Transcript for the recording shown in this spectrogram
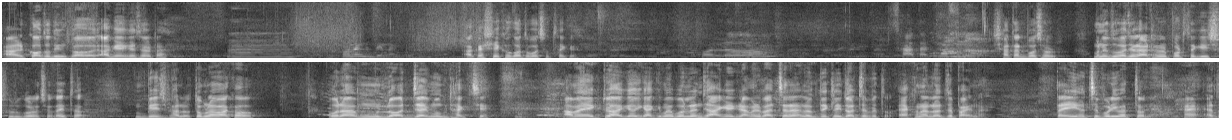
আর কতদিন ক- আগে এঁকেছো ওটা? অনেক দিন আগে। আঁকা শেখো কত বছর থেকে? সাত আট বছর। সাত আট বছর? মানে দু হাজার আঠারোর পর থেকেই শুরু করেছ তাই তো? বেশ ভালো। তোমরাও আঁকো? ওরা লজ্জায় মুখ ঢাকছে। আমায় একটু আগে ওই কাকিমা বললেন যে আগের গ্রামের বাচ্চারা লোক দেখলেই লজ্জা পেতো। এখন আর লজ্জা পায় না। তাই এই হচ্ছে পরিবর্তন। হ্যাঁ এত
